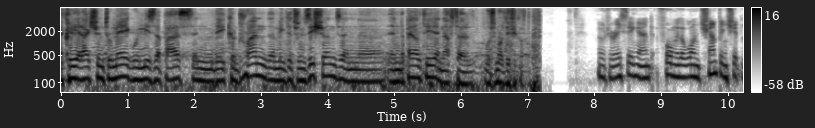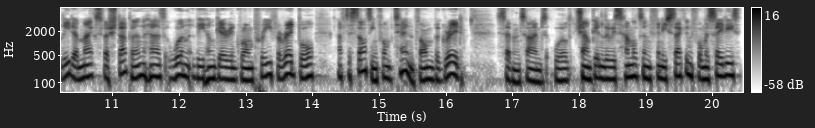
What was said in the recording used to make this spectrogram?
a clear action to make. We missed the pass, and they could run, make the transitions, and uh, and the penalty. And after it was more difficult. Motor racing and Formula One Championship leader Max Verstappen has won the Hungarian Grand Prix for Red Bull after starting from 10th on the grid. Seven times world champion Lewis Hamilton finished second for Mercedes,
